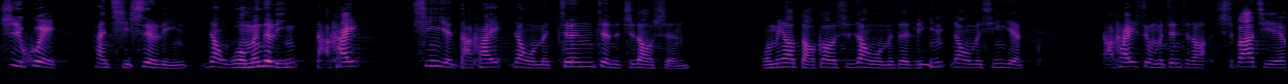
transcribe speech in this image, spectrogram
智慧和启示的灵，让我们的灵打开，心眼打开，让我们真正的知道神。我们要祷告的是让我们的灵，让我们心眼打开，使我们真知道。十八节。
